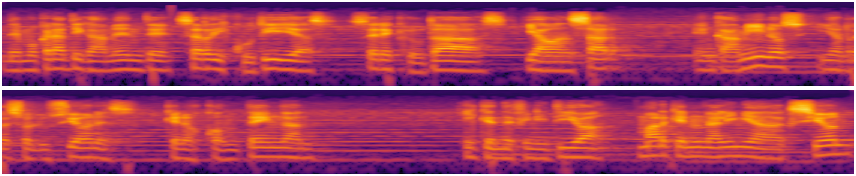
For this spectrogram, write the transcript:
democráticamente ser discutidas, ser escrutadas y avanzar en caminos y en resoluciones que nos contengan y que en definitiva marquen una línea de acción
